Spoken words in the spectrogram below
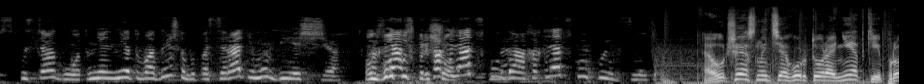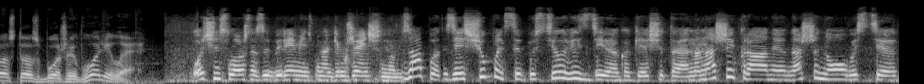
спустя год. У меня нет воды, чтобы постирать ему вещи. Он в отпуск пришел? Хохляцкую, да, хохляцкую пыль смыть. А учасниця гурту ранетки просто збожеволіла. Очень сложно забеременеть многим женщинам. Запад здесь щупальцы пустил везде, как я считаю. На наши экраны, наши новости,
